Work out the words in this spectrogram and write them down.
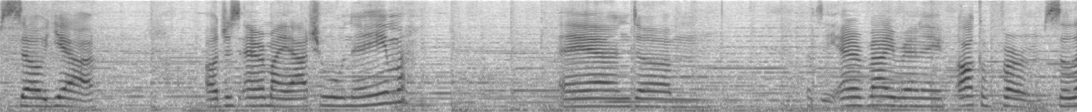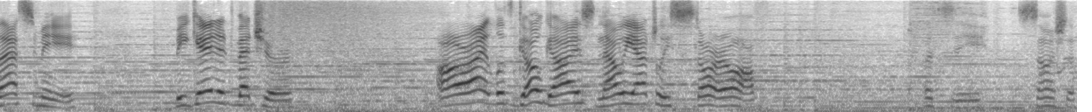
So, yeah. I'll just enter my actual name. And, um... Let's see. Enter value Rene. I'll confirm. So that's me. Begin adventure. Alright, let's go, guys. Now we actually start off. Let's see. So much stuff.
